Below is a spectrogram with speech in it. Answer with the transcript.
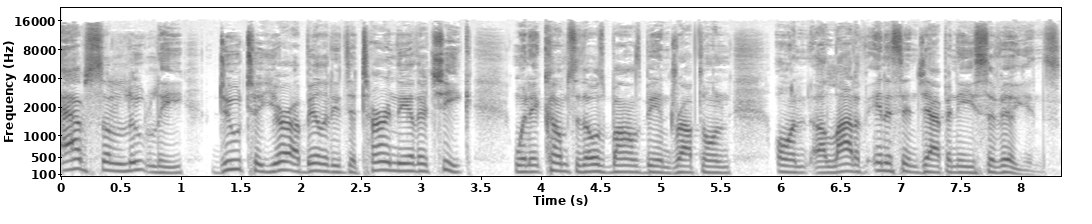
absolutely due to your ability to turn the other cheek when it comes to those bombs being dropped on on a lot of innocent Japanese civilians.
